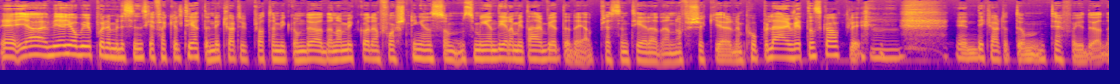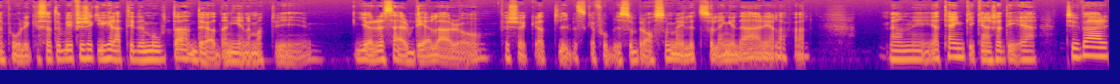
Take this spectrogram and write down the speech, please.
Eh, ja, jag jobbar ju på den medicinska fakulteten. Det är klart att vi pratar mycket om döden och mycket av den forskningen som, som är en del av mitt arbete där jag presenterar den och försöker göra den populärvetenskaplig. Mm. Eh, det är klart att de träffar ju döden på olika sätt och vi försöker hela tiden mota döden genom att vi gör reservdelar och försöker att livet ska få bli så bra som möjligt så länge det är i alla fall. Men jag tänker kanske att det är, tyvärr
